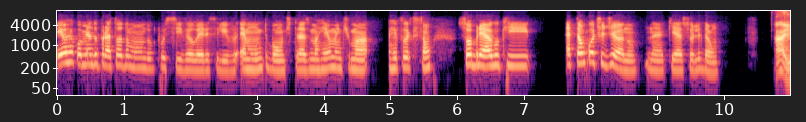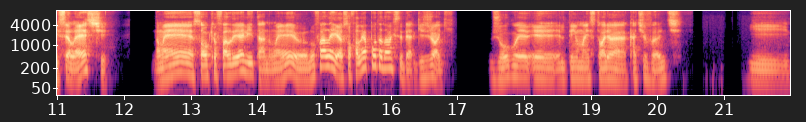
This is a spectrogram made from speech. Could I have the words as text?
Eu recomendo para todo mundo possível ler esse livro. É muito bom, te traz uma, realmente uma reflexão sobre algo que é tão cotidiano, né? Que é a solidão. Ah, e Celeste? Não é só o que eu falei ali, tá? Não é, eu não falei, eu só falei a ponta do iceberg. Jogue. O jogo é, é, ele tem uma história cativante e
